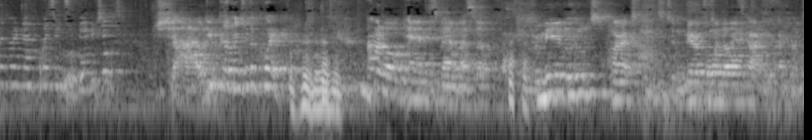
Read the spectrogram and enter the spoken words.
Are you a clever enough wizard to manage it? Child, you come into the quick. I'm an old Kansas man myself. From mere balloons par excellence to the miracle Wonderland Carnival Company.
